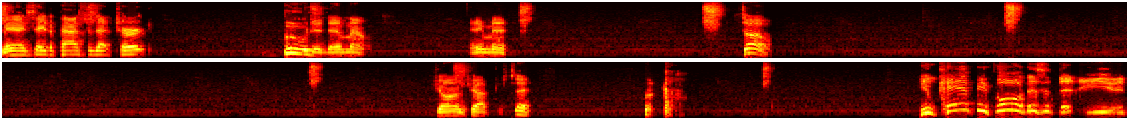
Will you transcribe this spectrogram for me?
May I say the pastor of that church booted them out. Amen. So, John chapter 6. You can't be fooled. This is the, you,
